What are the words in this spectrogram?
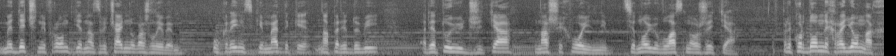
Медичний фронт є надзвичайно важливим. Українські медики на передовій рятують життя наших воїнів ціною власного життя. В прикордонних районах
